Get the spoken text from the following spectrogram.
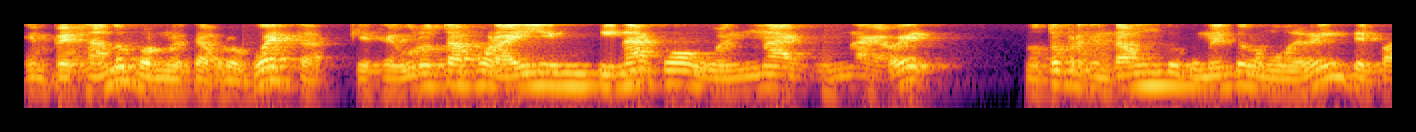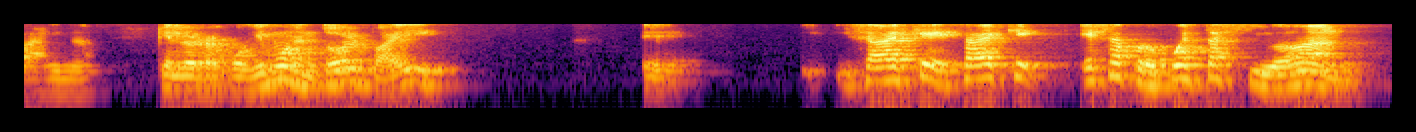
Empezando por nuestra propuesta, que seguro está por ahí en un tinaco o en una, gaveta. Nosotros presentamos un documento como de 20 páginas, que lo recogimos en todo el país. Eh, y sabes qué, sabes qué, esas propuestas ciudadanas,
